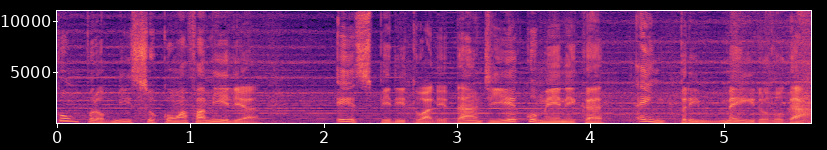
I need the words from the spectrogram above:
Compromisso com a família espiritualidade ecumênica em primeiro lugar.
